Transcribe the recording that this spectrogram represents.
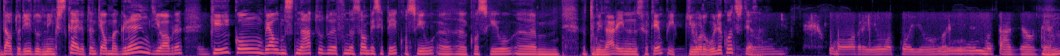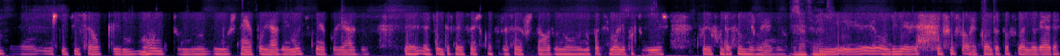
da autoria do Domingos Sequeira. Portanto, é uma grande obra que, com um belo mecenato da Fundação BCP, conseguiu, uh, conseguiu um, terminar ainda no seu tempo e que o orgulha com certeza uma obra e um apoio notável dessa uhum. instituição que muito nos tem apoiado e muito tem apoiado as intervenções de conservação e restauro no, no, património português, que foi a Fundação Milênio. Exatamente. E uh, um dia falei com o Dr. Fernando Nogueira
